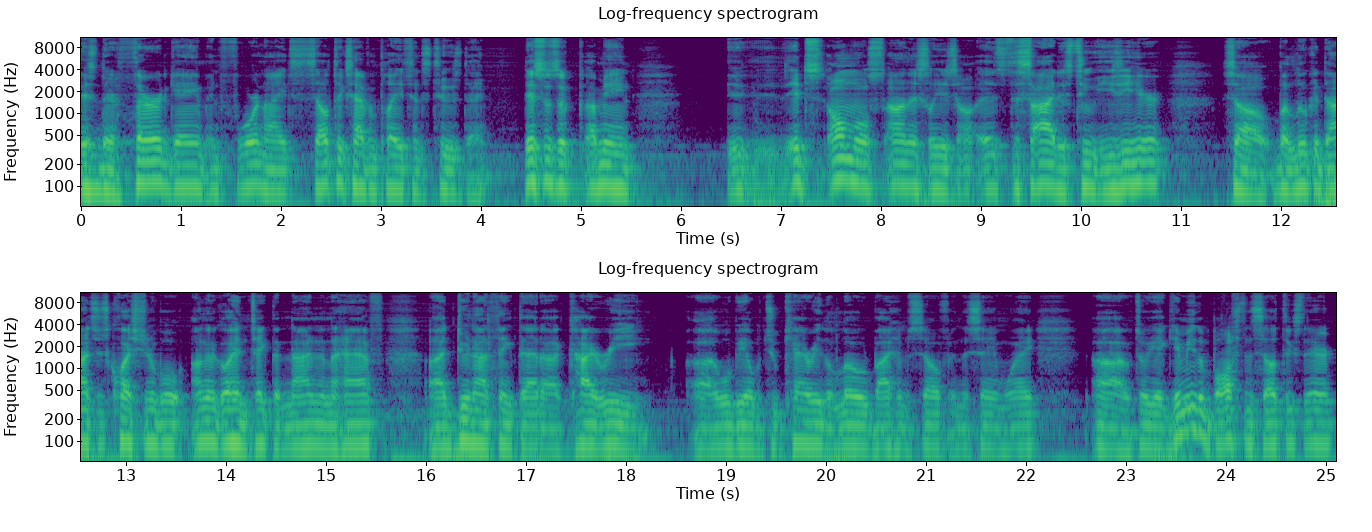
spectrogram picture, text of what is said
This is their third game in four nights. Celtics haven't played since Tuesday. This is a I mean it, it's almost honestly it's, it's the side is too easy here so, but Luka Doncic is questionable. I'm going to go ahead and take the nine and a half. I do not think that uh, Kyrie uh, will be able to carry the load by himself in the same way. Uh, so yeah, give me the Boston Celtics there.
